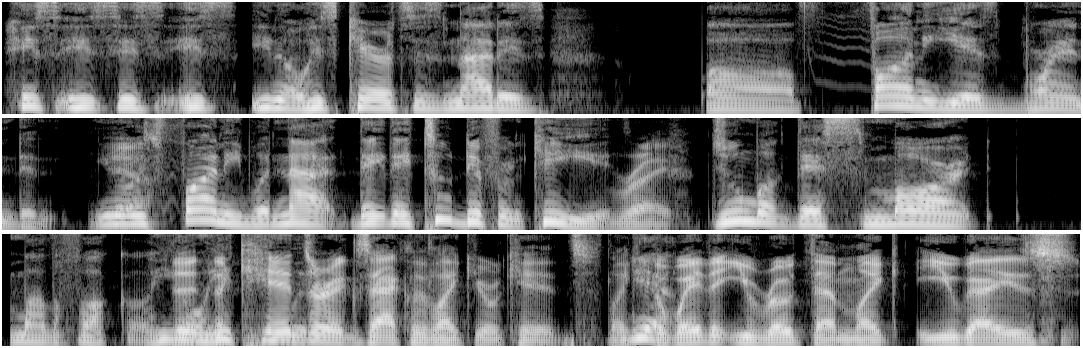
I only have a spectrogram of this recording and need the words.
his his his, his you know his character is not as uh funny as Brandon. You know, Yeah. it's funny, but not they they two different kids. Right. Junebug, that smart motherfucker. He The, the kids are exactly like your kids. Like Yeah. the way that you wrote them, like you guys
